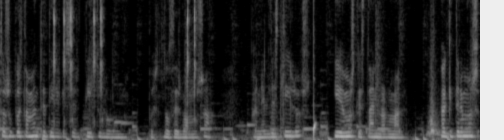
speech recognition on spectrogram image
Esto supuestamente tiene que ser título 1. Pues entonces vamos a panel de estilos y vemos que está en normal. Aquí tenemos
